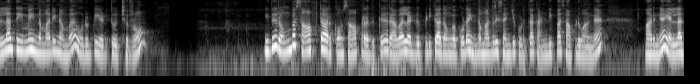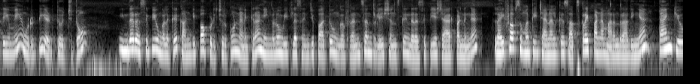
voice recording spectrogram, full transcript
எல்லாத்தையுமே இந்த மாதிரி நம்ம உருட்டி எடுத்து வச்சிடுறோம். இது ரொம்ப சாஃப்டாக இருக்கும் சாப்பிட்றதுக்கு. ரவை லட்டு பிடிக்காதவங்க கூட இந்த மாதிரி செஞ்சு கொடுத்தா கண்டிப்பாக சாப்பிடுவாங்க. பாருங்கள் எல்லாத்தையுமே உருட்டி எடுத்து வச்சிட்டோம். இந்த ரெசிபி உங்களுக்கு கண்டிப்பாக பிடிச்சிருக்கும்னு நினைக்கிறேன். நீங்களும் வீட்டில் செஞ்சு பார்த்து உங்கள் ஃப்ரெண்ட்ஸ் அண்ட் ரிலேஷன்ஸ்க்கு இந்த ரெசிபியை ஷேர் பண்ணுங்கள் லைஃப் ஆஃப் சுமதி சேனலுக்கு சப்ஸ்கிரைப் பண்ண மறந்துடாதீங்க. தேங்க்யூ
